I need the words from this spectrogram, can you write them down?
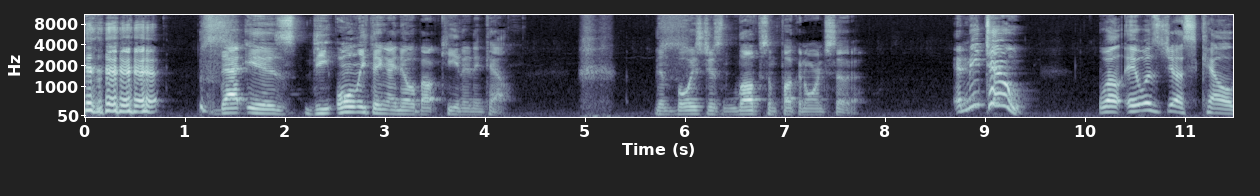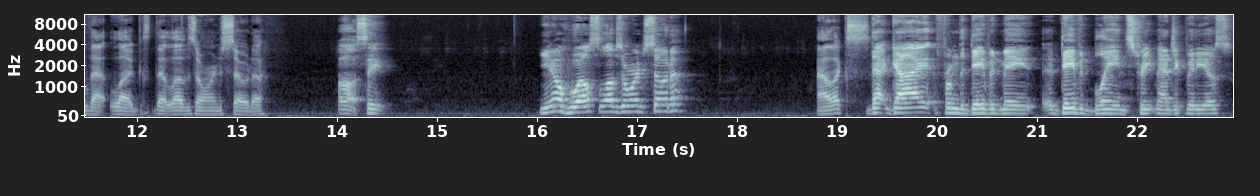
That is the only thing I know about Kenan and Kel. Them boys just love some fucking orange soda. And me too! well, it was just Kel that loves that loves orange soda. Oh, see. You know who else loves orange soda? Alex? That guy from the David May uh, David Blaine Street Magic videos.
